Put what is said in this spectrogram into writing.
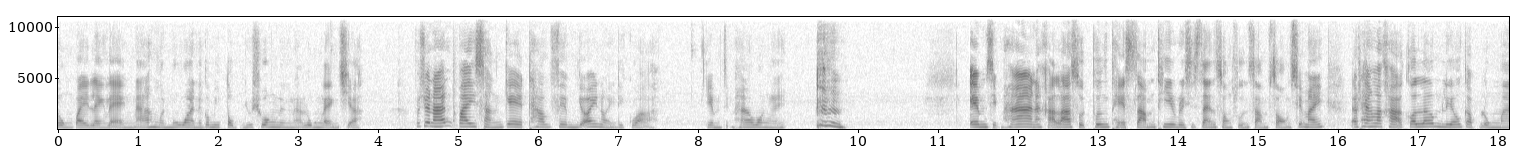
ลงไปแรงๆนะ เหมือนเมื่อวานก็มีตบอยู่ช่วงหนึ่งนะ ลงแรงเชียร์เพราะฉะนั้นไปสังเกตทำเฟรมย่อยหน่อยดีกว่า M15 ว่าไง M15 นะคะ ล่าสุดเพิ่งเทสซ้ำที่ resistance 2032 ใช่ไหม แล้วแท่งราคาก็เริ่มเลี้ยวกลับลงมา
